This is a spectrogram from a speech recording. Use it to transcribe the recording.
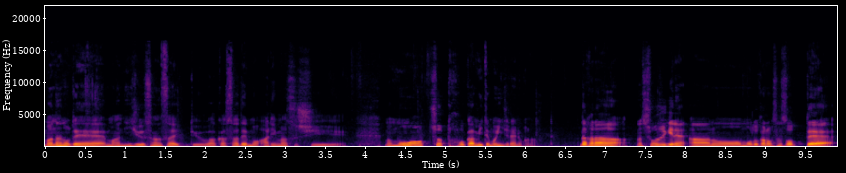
まあ、なので、まあ、23歳っていう若さでもありますし、まあ、もうちょっと他見てもいいんじゃないのかなって。だから、正直ね、あの元カノ誘って、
